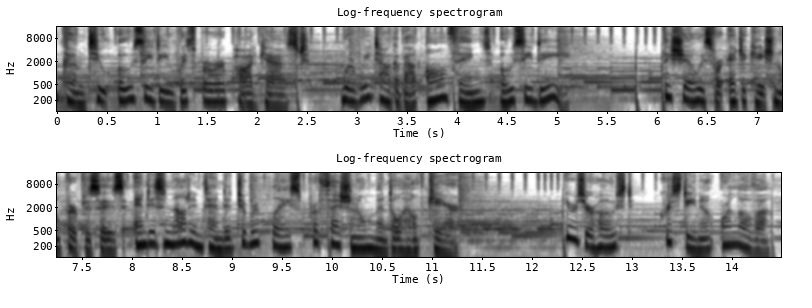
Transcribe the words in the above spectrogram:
Welcome to OCD Whisperer Podcast, where we talk about all things OCD. The show is for educational purposes and is not intended to replace professional mental health care. Here's your host, Christina Orlova.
